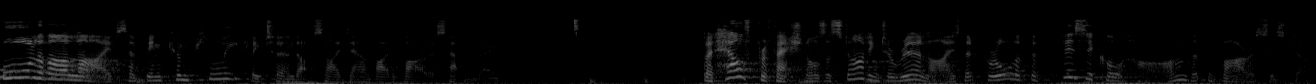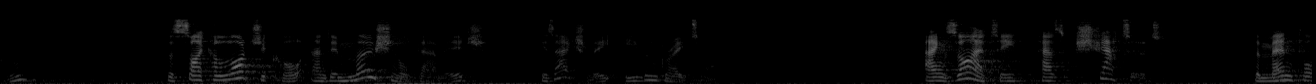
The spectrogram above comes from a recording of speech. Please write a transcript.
all of our lives have been completely turned upside down by the virus, haven't they? But health professionals are starting to realize that for all of the physical harm that the virus has done, the psychological and emotional damage is actually even greater. Anxiety has shattered the mental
